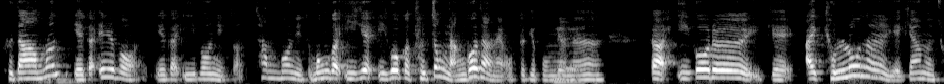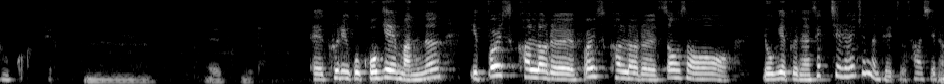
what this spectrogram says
그 다음은 얘가 1번, 얘가 2번이든 3번이든 뭔가 이게 이거가 결정 난 거잖아요. 어떻게 보면은. 그러니까 이거를 이렇게 아예 결론을 얘기하면 좋을 것 같아요. 음, 알겠습니다. 예, 그리고 거기에 맞는 이 first color를 first color를 써서 여기에 그냥 색칠을 해주면 되죠, 사실은.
